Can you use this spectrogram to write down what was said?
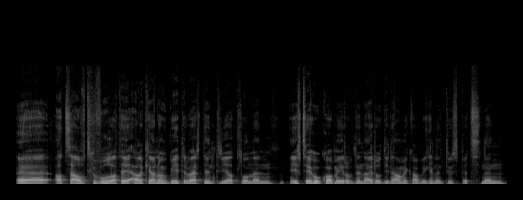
eh, had zelf het gevoel dat hij elk jaar nog beter werd in triathlon en heeft zich ook wat meer op de aerodynamica beginnen toespitsen. En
